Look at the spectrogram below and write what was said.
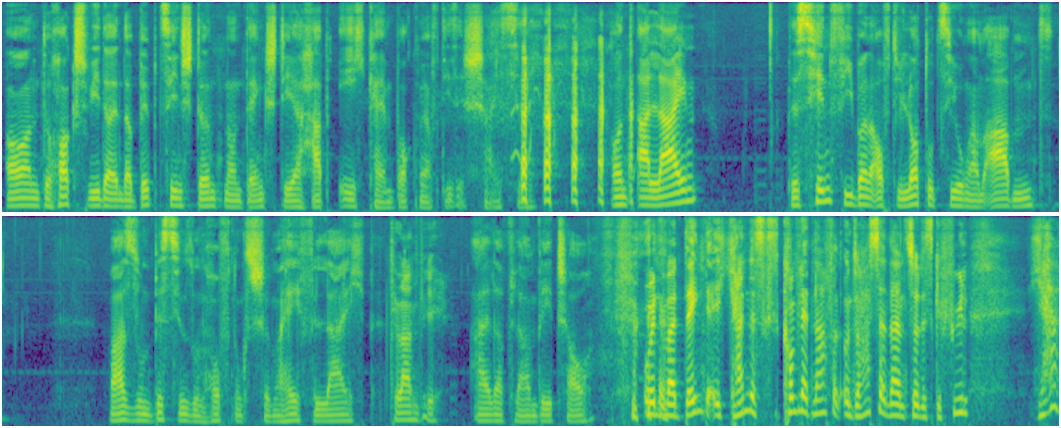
Und du hockst wieder in der Bib 10 Stunden und denkst dir, hab ich keinen Bock mehr auf diese Scheiße. und allein das Hinfiebern auf die Lottoziehung am Abend war so ein bisschen so ein Hoffnungsschimmer. Hey, vielleicht. Plan B. Alter, Plan B, ciao. Und man denkt, ich kann das komplett nachvollziehen. Und du hast ja dann so das Gefühl, ja,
